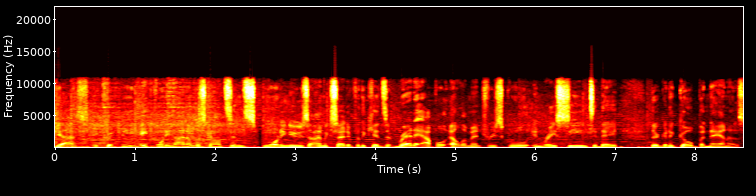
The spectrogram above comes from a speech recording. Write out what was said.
Yes, it could be. 849 on Wisconsin's Morning News. I'm excited for the kids at Red Apple Elementary School in Racine today. They're going to go bananas.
